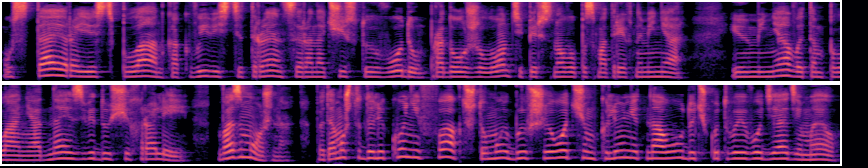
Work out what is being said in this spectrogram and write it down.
«У Стайера есть план, как вывести Тренсера на чистую воду», продолжил он, теперь снова посмотрев на меня. «И у меня в этом плане одна из ведущих ролей. Возможно, потому что далеко не факт, что мой бывший отчим клюнет на удочку твоего дяди Мел.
